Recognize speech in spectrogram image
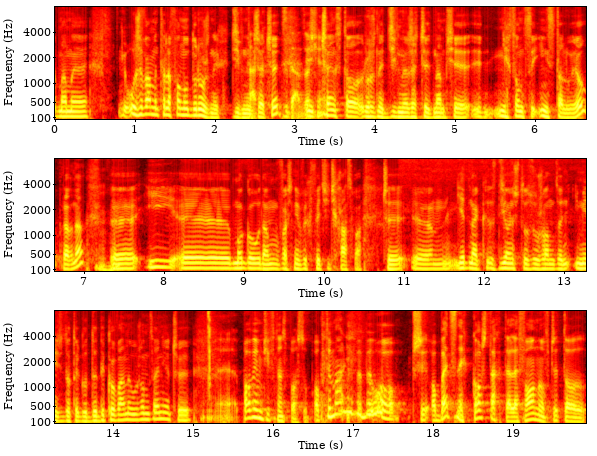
y, mamy, używamy telefonu do różnych dziwnych tak, rzeczy. Zgadza się. I często różne dziwne rzeczy nam się y, niechcący instalują, prawda? Mhm. I mogą nam właśnie wychwycić hasła. Czy jednak zdjąć to z urządzeń i mieć do tego dedykowane urządzenie, czy... E, powiem Ci w ten sposób. Optymalnie by było przy obecnych kosztach telefonów, czy to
